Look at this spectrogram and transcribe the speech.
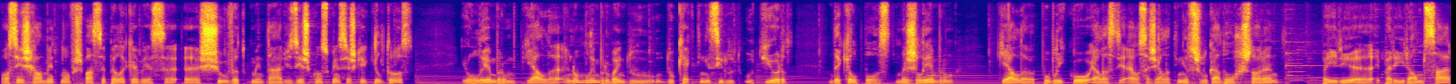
vocês realmente não vos passa pela cabeça a chuva de comentários e as consequências que aquilo trouxe. Eu lembro-me que ela, eu não me lembro bem do, do que é que tinha sido o teor daquele post, mas lembro-me que ela publicou, ela, ou seja, ela tinha se deslocado a um restaurante para ir, uh, para ir almoçar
